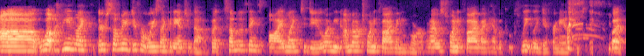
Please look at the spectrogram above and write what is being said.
Uh, well, I mean, like, there's so many different ways I could answer that. But some of the things I like to do, I mean, I'm not 25 anymore. When I was 25, I'd have a completely different answer to But,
